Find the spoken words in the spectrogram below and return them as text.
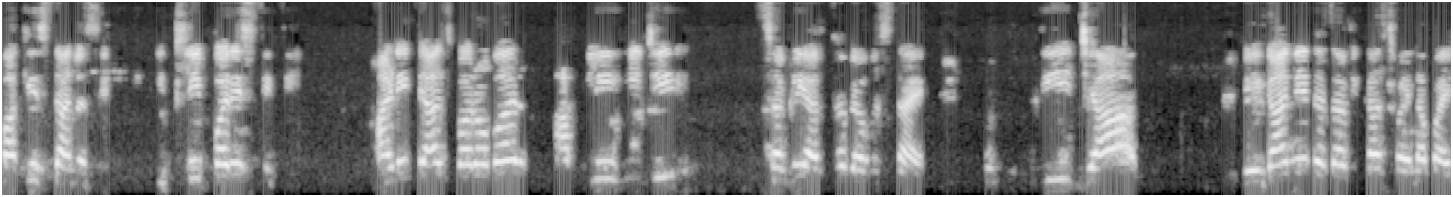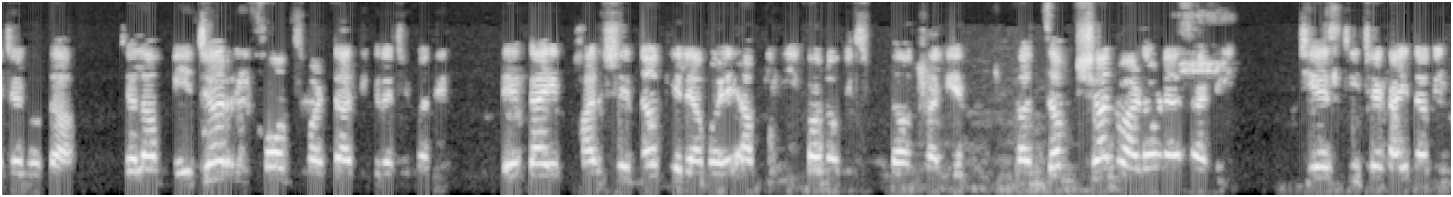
पाकिस्तान असेल इथली परिस्थिती आणि त्याचबरोबर आपली ही जी सगळी अर्थव्यवस्था आहे ती ज्या वेगाने त्याचा विकास व्हायला पाहिजे होता ज्याला मेजर रिफॉर्म्स म्हणतात इंग्रजीमध्ये म्हणजे ते काही फारसे न केल्यामुळे आपली इकॉनॉमी डाऊन झाली आहे. कन्झम्पशन वाढवण्यासाठी जीएसटीचे काही नवीन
